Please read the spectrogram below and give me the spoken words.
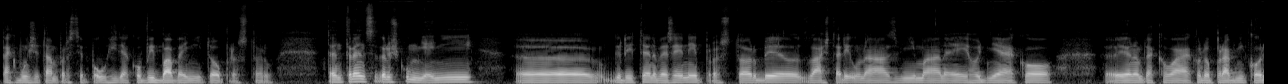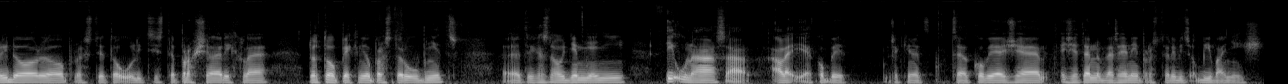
tak může tam prostě použít jako vybavení toho prostoru. Ten trend se trošku mění, kdy ten veřejný prostor byl, zvlášť tady u nás, vnímaný hodně jako jenom taková jako dopravní koridor, jo, prostě tou ulicí jste prošel rychle do toho pěkného prostoru uvnitř. Teďka se to hodně mění i u nás, a, ale i jakoby, řekněme celkově, že, že ten veřejný prostor je víc obývanější.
